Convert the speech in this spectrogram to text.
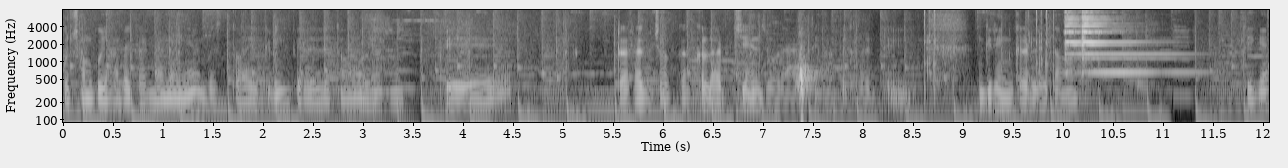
कुछ हमको यहाँ पे करना नहीं है, बस थोड़ा ग्रीन पे ले लेता हूँ, यहाँ पे ट्रक जो का कलर चेंज हो रहा है तो यहाँ पे थोड़ा ग्रीन कर लेता हूँ, ठीक है?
